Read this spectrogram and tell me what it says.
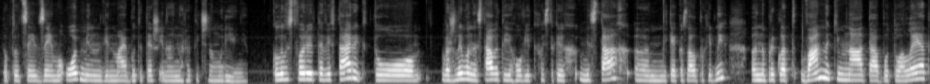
Тобто цей взаємообмін він має бути теж і на енергетичному рівні. Коли ви створюєте вівтарик, то важливо не ставити його в якихось таких містах, ем, як я казала, прохідних, але, наприклад, ванна кімната або туалет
